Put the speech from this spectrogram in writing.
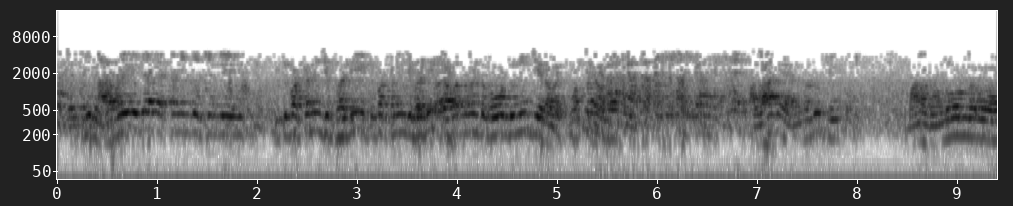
అవుతుంది ఈ నలభై గజాలు ఎక్కడి నుంచి వచ్చింది? ఇటు పక్క నుంచి పది ఇటు పక్క నుంచి పది గవర్నమెంట్ రోడ్డు నుంచి ఇరవై. మొత్తం అలాగే ఎన్నడూ చేయకూడదు మన రెండు వందలలో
